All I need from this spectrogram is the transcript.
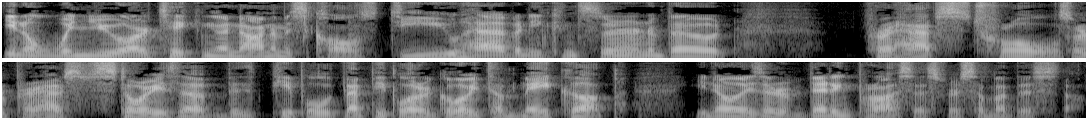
you know, when you are taking anonymous calls, do you have any concern about perhaps trolls or perhaps stories that people that people are going to make up. You know, is there a vetting process for some of this stuff?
